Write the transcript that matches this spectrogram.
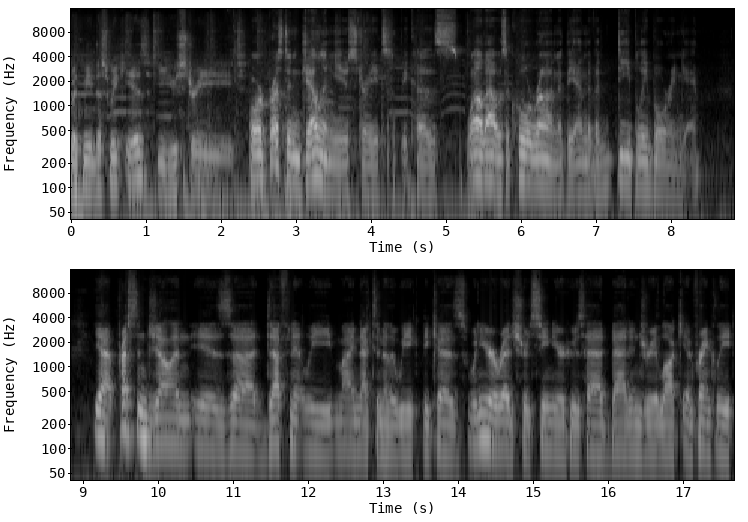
With me this week is U Street. Or Preston Jellin U Street, because, well, that was a cool run at the end of a deeply boring game. Yeah, Preston Jellin is uh, definitely my Nekton of the week because when you're a redshirt senior who's had bad injury luck and frankly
